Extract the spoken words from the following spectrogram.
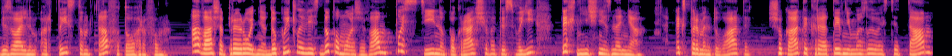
візуальним артистом та фотографом а ваша природня допитливість допоможе вам постійно покращувати свої технічні знання, експериментувати, шукати креативні можливості там,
